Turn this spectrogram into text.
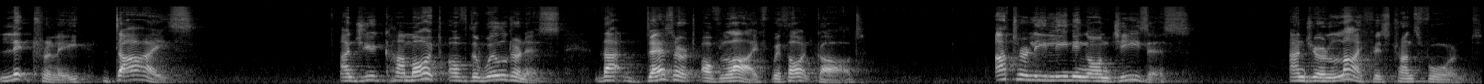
literally dies. And you come out of the wilderness, that desert of life without God, utterly leaning on Jesus, and your life is transformed.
